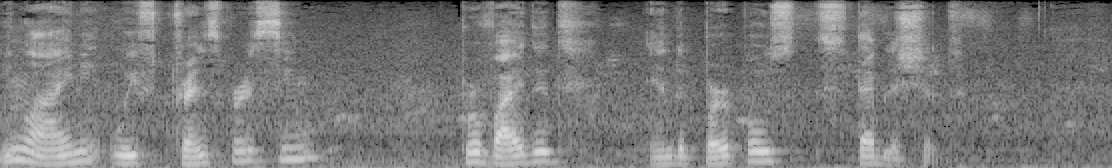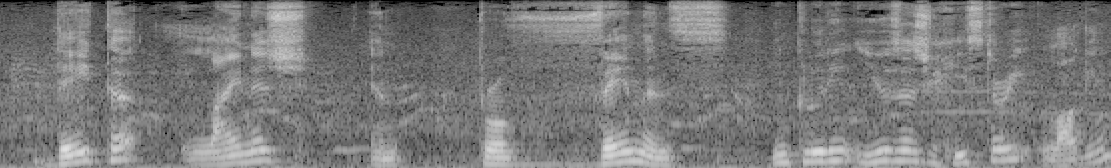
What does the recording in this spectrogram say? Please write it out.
in line with transparency provided and the purpose established. Data lineage and provenance, including usage history logging,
